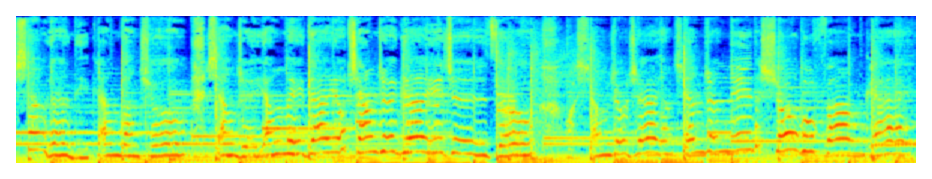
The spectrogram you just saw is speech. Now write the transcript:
想和你看棒球，想这样没担忧，唱着歌一直走。就这样牵着你的手不放开，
